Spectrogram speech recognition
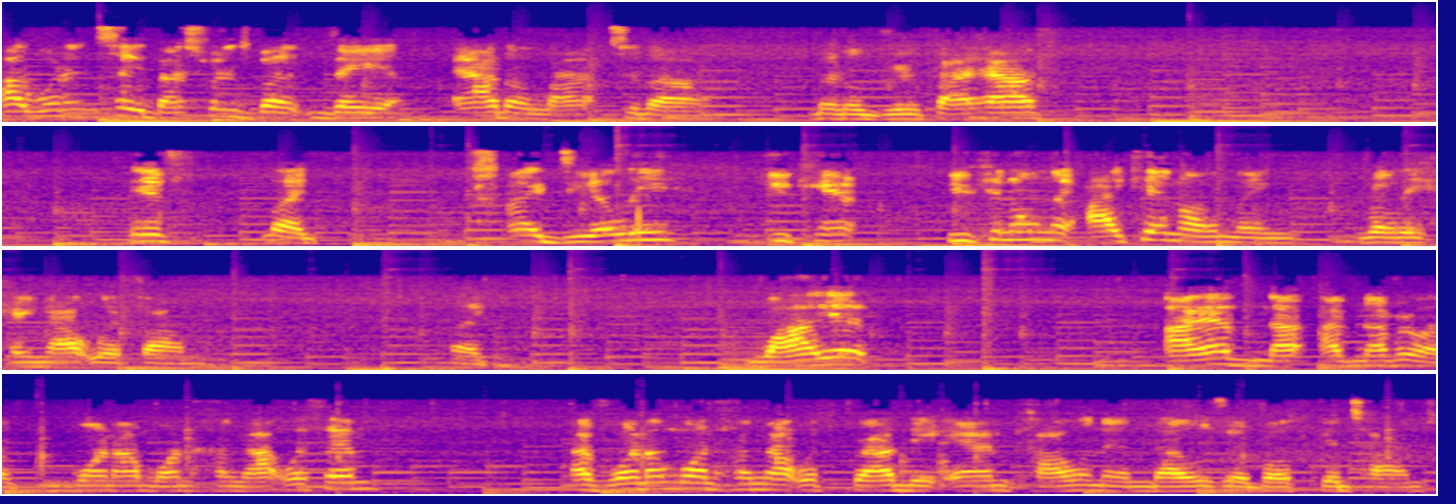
I wouldn't say best friends, but they add a lot to the little group I have. If like ideally you can't you can only I can only really hang out with um like Wyatt. I have not I've never like one on one hung out with him. I've one on one hung out with Bradley and Colin and those were both good times.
